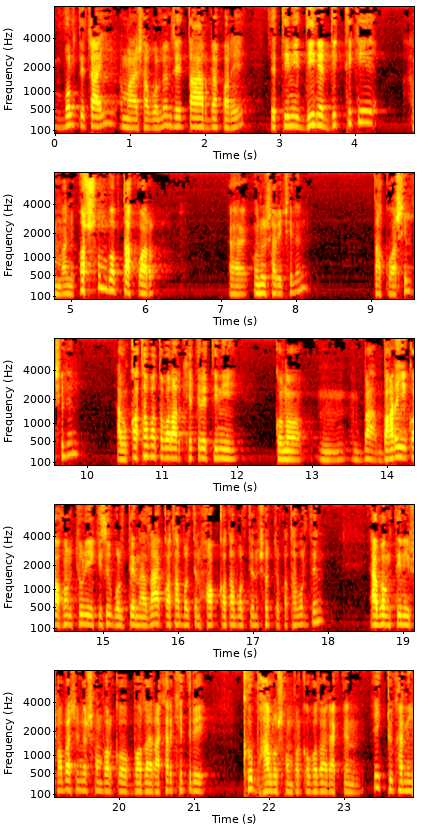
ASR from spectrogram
বলতে চাই মায়েশা বললেন যে তার ব্যাপারে যে তিনি দিনের দিক থেকে মানে অসম্ভব তাকুয়ার অনুসারী ছিলেন তাকুয়াশীল ছিলেন এবং কথাবার্তা বলার ক্ষেত্রে তিনি কোন বাড়ি কখন চুরিয়ে কিছু বলতেন না, যা কথা বলতেন, হক কথা বলতেন, সত্য কথা বলতেন। এবং তিনি সবার সঙ্গে সম্পর্ক বজায় রাখার ক্ষেত্রে খুব ভালো সম্পর্ক বজায় রাখতেন। একটুখানি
